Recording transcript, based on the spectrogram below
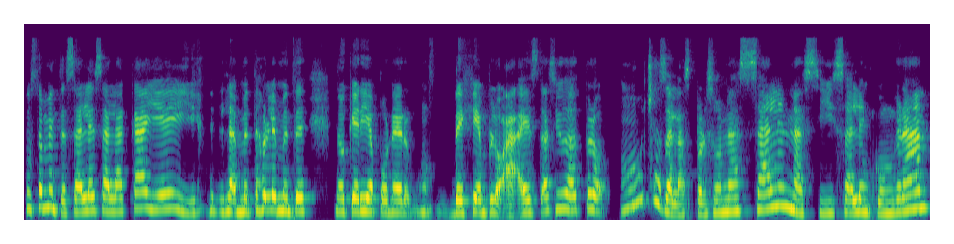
justamente sales a la calle y lamentablemente no quería poner de ejemplo a esta ciudad, pero muchas de las personas salen así, salen con gran,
